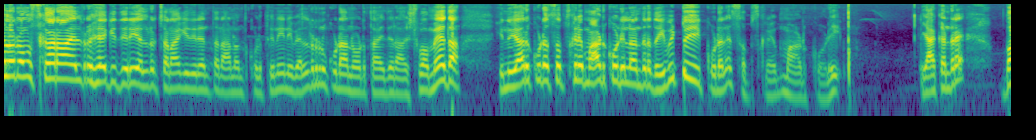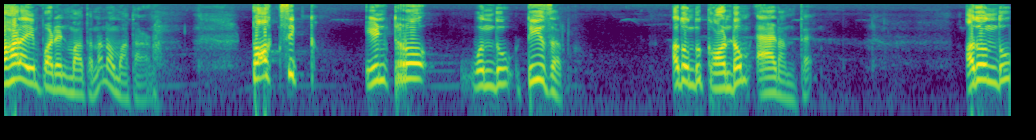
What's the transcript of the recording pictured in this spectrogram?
ಹಲೋ, ನಮಸ್ಕಾರ. ಎಲ್ಲರೂ ಹೇಗಿದ್ದೀರಿ? ಎಲ್ಲರೂ ಚೆನ್ನಾಗಿದ್ದೀರಿ ಅಂತ ನಾನು ಅಂದ್ಕೊಳ್ತೀನಿ. ನೀವೆಲ್ಲರೂ ಕೂಡ ನೋಡ್ತಾ ಇದ್ದೀರಾ ಅಶ್ವಮೇಧ ಇನ್ನು ಯಾರು ಕೂಡ ಸಬ್ಸ್ಕ್ರೈಬ್ ಮಾಡ್ಕೊಂಡಿಲ್ಲ ಅಂದರೆ ದಯವಿಟ್ಟು ಈ ಕೂಡಲೇ ಸಬ್ಸ್ಕ್ರೈಬ್ ಮಾಡ್ಕೊಳ್ಳಿ. ಯಾಕಂದರೆ ಬಹಳ ಇಂಪಾರ್ಟೆಂಟ್ ಮಾತನ್ನು ನಾವು ಮಾತಾಡೋಣ. ಟಾಕ್ಸಿಕ್ ಇಂಟ್ರೋ ಒಂದು ಟೀಸರ್. ಅದೊಂದು ಕಾಂಡೋಮ್ ಆ್ಯಡ್ ಅಂತೆ. ಅದೊಂದು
